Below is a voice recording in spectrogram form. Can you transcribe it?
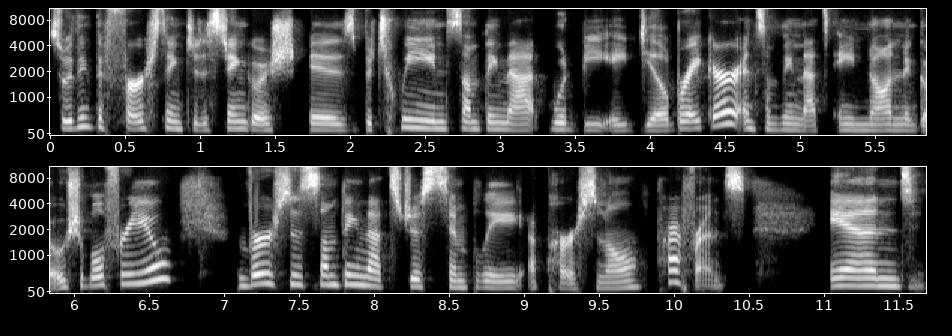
So I think the first thing to distinguish is between something that would be a deal breaker and something that's a non negotiable for you versus something that's just simply a personal preference. And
